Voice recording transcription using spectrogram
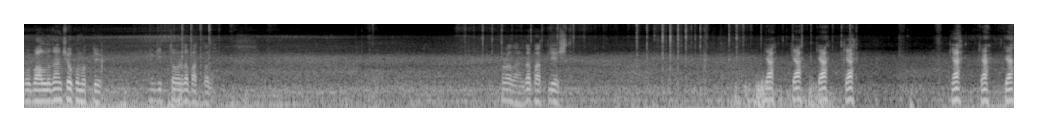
Bu ballıdan çok umutluyum. Gitti orada patladı. Buralarda patlıyor işte. Gel, gel, gel, gel. Gel, gel, gel.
